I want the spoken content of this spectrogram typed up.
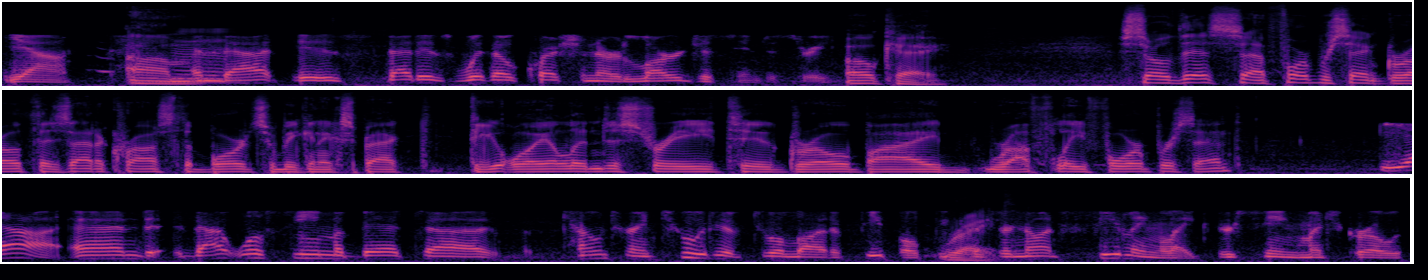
Yeah, um, and that is that is without question our largest industry. Okay. So this uh, four percent growth is that across the board? So we can expect the oil industry to grow by roughly four percent. Yeah, and that will seem a bit uh, counterintuitive to a lot of people because Right. they're not feeling like they're seeing much growth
